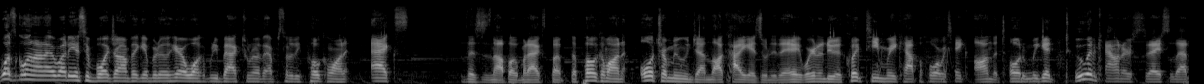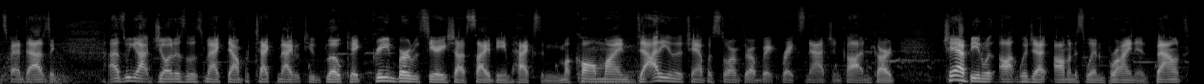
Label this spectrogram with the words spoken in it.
What's going on, everybody? It's your boy Jonathan Gimberdo here. Welcome you back to another episode of the Pokemon X. This is not Pokemon X, but the Pokemon Ultra Moon Gen Genlocke. How you guys doing today? We're gonna do a quick team recap before we take on the Totem. We get two encounters today, so that's fantastic. As we got Jonas with Smackdown, Protect, Magnitude, Low Kick, Greenbird with Searing Shot, Psybeam, Hex, and Calm Mind, Daddy in the Champ with Storm Throw, Break Break, Snatch, and Cotton Guard, Champion with Aqua Jet, Ominous Wind, Brine, and Bounce,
